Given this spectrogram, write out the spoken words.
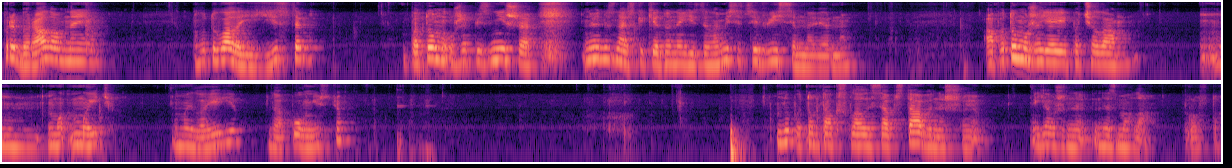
прибирала в неї, готувала їй їсти. Потім уже пізніше, ну я не знаю, скільки я до неї їздила, місяців вісім, мабуть. А потім уже я її почала м, м- мить, мила її, да, повністю. Ну, потім так склалися обставини, що я вже не, не змогла просто.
